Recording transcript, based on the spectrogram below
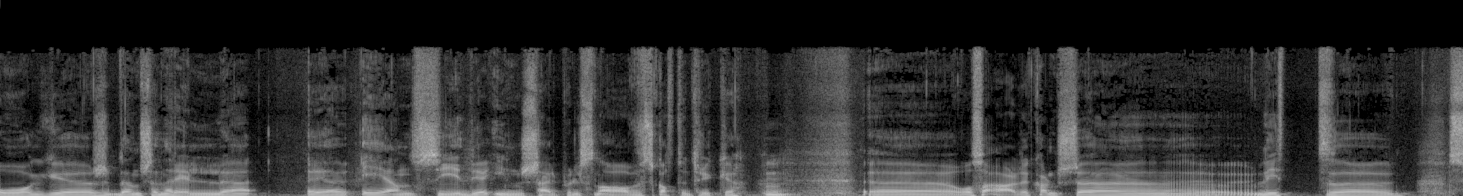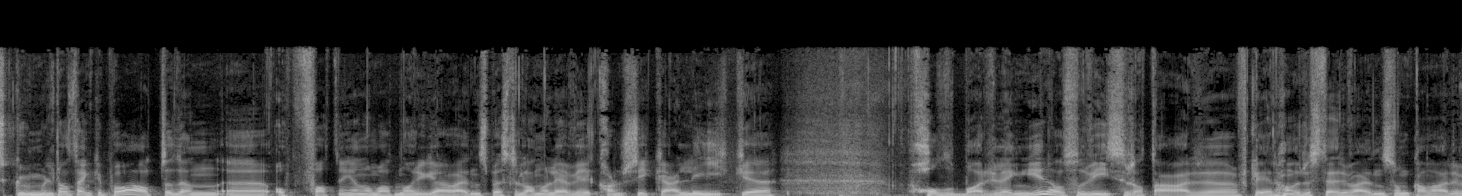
og den generelle ensidige innskjerpelsen av skattetrykket. Mm. Og så er det kanskje litt uh, skummelt å tenke på at den uh, oppfatningen om at Norge er verdens beste land å leve i, kanskje ikke er like holdbare lenger. Altså, det viser at det er eh, flere andre steder i verden som kan være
